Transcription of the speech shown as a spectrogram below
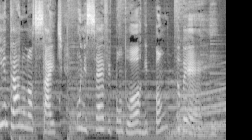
e entrar no nosso site unicef.org.br.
